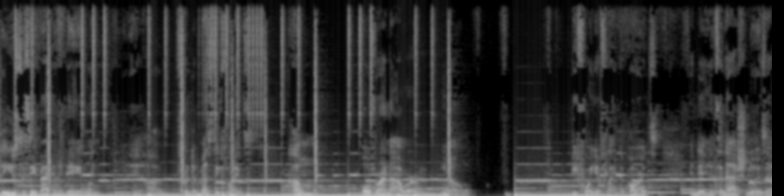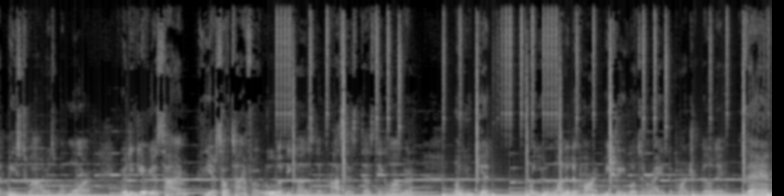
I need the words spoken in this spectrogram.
they used to say back in the day when, uh, for domestic flights, come over an hour, you know, before your flight departs. And then international is at least two hours, but more really give your time yourself time for Aruba because the process does take longer. When you get when you want to depart, make sure you go to the right departure building. Then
